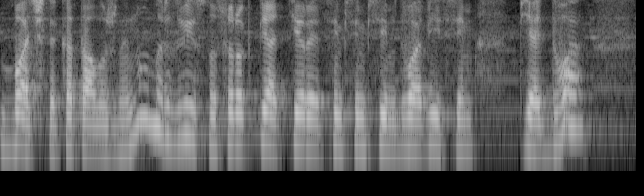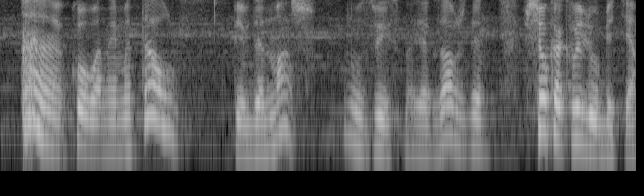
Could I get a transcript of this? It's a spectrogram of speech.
Бачите, каталожний номер, звісно, 45-777-2852. Кований метал, Південмаш. Ну, звісно, як завжди. Все, як ви любите.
